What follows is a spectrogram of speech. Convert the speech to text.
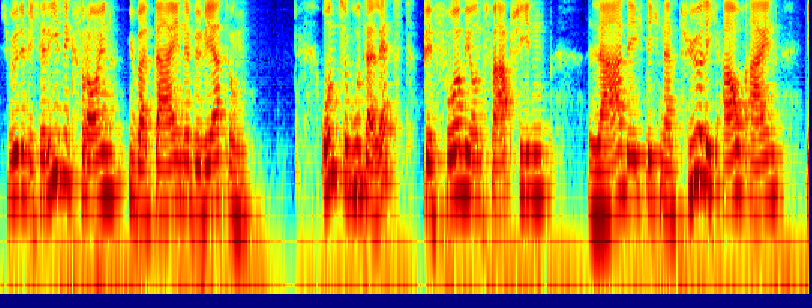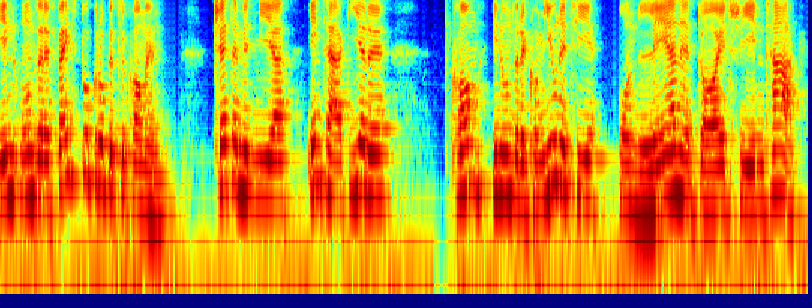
Ich würde mich riesig freuen über deine Bewertung. Und zu guter Letzt, bevor wir uns verabschieden, lade ich dich natürlich auch ein, in unsere Facebook-Gruppe zu kommen. Chatte mit mir, interagiere, komm in unsere Community und lerne Deutsch jeden Tag.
